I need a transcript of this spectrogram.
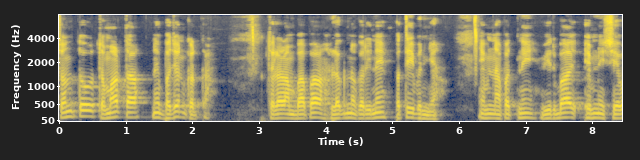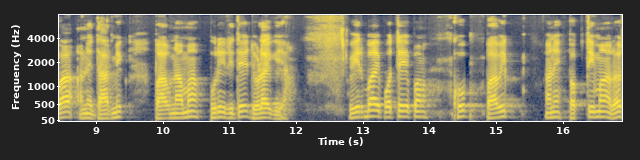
સંતો જમાડતા ને ભજન કરતા. જલારામ બાપા લગ્ન કરીને પતિ બન્યા. એમના પત્ની વીરબાઈ એમની સેવા અને ધાર્મિક ભાવનામાં પૂરી રીતે જોડાઈ ગયા. વીરબાઈ પોતે પણ ખૂબ ભાવિક અને ભક્તિમાં રસ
